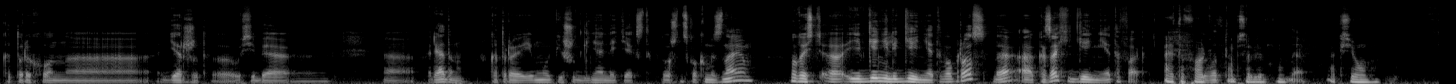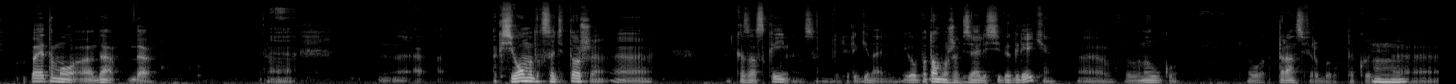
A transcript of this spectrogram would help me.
которых он э, держит э, у себя э, рядом, которые ему пишут гениальные тексты. Потому что, насколько мы знаем, ну, то есть, э, Евгений ли гений — это вопрос, да, а казахи гений — это факт. Это факт, вот- абсолютно. Да. Аксиома. Поэтому, э, да, да. Э, э, Аксиом это, кстати, тоже казахское имя, на самом деле, оригинально. Его потом уже взяли себе греки, в науку. Вот, трансфер был такой э,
